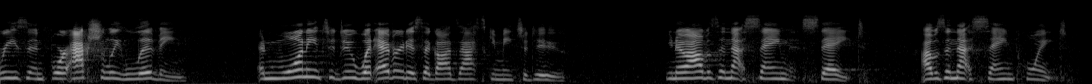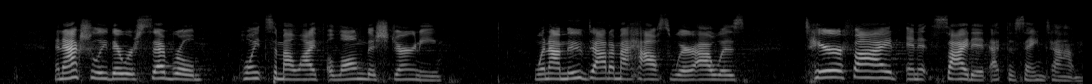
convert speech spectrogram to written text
reason for actually living and wanting to do whatever it is that god's asking me to do you know, I was in that same state. I was in that same point. And actually, there were several points in my life along this journey when I moved out of my house where I was terrified and excited at the same time.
